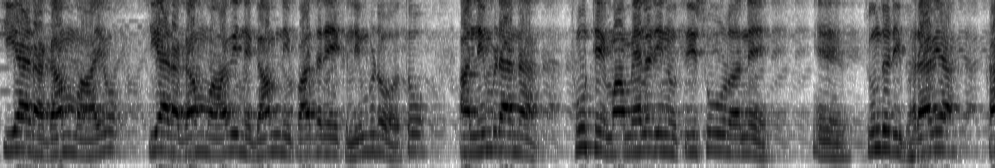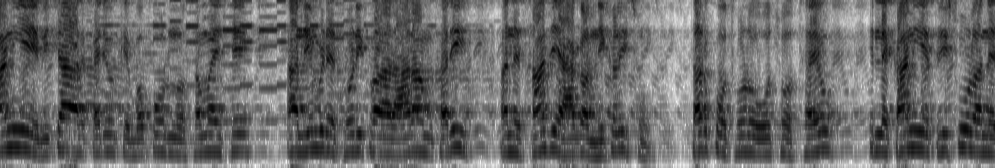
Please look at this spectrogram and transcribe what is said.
ચિયાડા ગામમાં આવ્યો. ચિયાડા ગામમાં આવીને ગામની પાદરે એક લીમડો હતો. આ લીમડાના ઠૂંઠે માં મેલડીનું ત્રિશૂળ અને ચૂંદડી ભરાવ્યા. કાનીએ વિચાર કર્યો કે બપોરનો સમય છે. આ લીમડે થોડીક વાર આરામ કરી અને સાંજે આગળ નીકળીશું. તડકો થોડો ઓછો થયો એટલે કાનીએ ત્રિશૂળ અને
